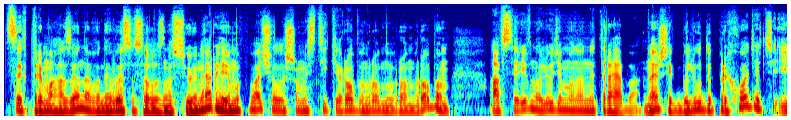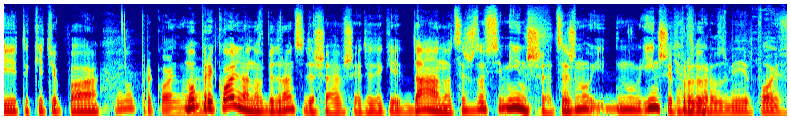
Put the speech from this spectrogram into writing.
цих три магазини вони висосали з нас всю енергію. І ми побачили, що ми стільки робимо, робимо, робимо, робимо, а все рівно людям воно не треба. Знаєш, якби люди приходять і такі, типу, Ну, прикольно. ну прикольно, ну в бідронці дешевше. І ти такий, да, ну це ж зовсім інше. Це ж ну, ну інший Я продукт. Я розумію повністю.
